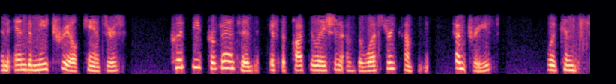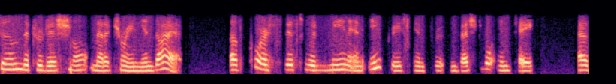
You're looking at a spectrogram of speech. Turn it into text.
and endometrial cancers could be prevented if the population of the Western company, countries would consume the traditional Mediterranean diet. Of course, this would mean an increase in fruit and vegetable intake as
